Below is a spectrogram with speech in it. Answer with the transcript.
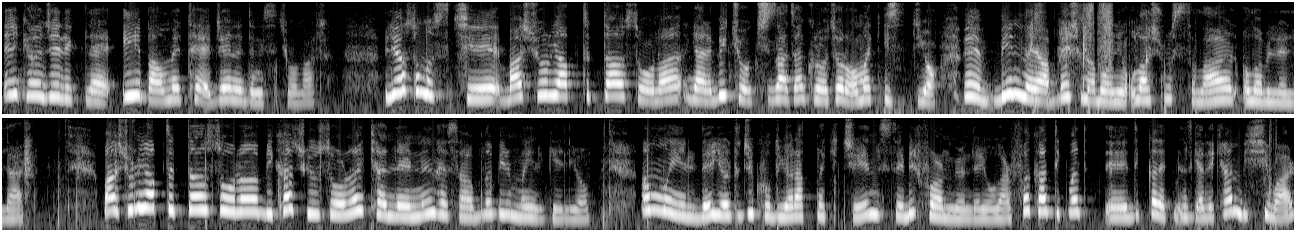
İlk öncelikle IBAN ve TC neden istiyorlar? Biliyorsunuz ki başvuru yaptıktan sonra yani birçok kişi zaten kreatör olmak istiyor. Ve 1000 veya 5000 aboneye ulaşmışsalar olabilirler. Başvuru yaptıktan sonra birkaç gün sonra kendilerinin hesabına bir mail geliyor. Ama mailde yaratıcı kodu yaratmak için size bir form gönderiyorlar. Fakat dikkat, e, dikkat etmeniz gereken bir şey var.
